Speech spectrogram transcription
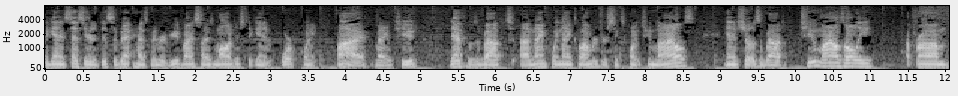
Again, it says here that this event has been reviewed by a seismologist, again at 4.5 magnitude depth was about 9.9 uh, kilometers or 6.2 miles, and it shows about two miles only from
